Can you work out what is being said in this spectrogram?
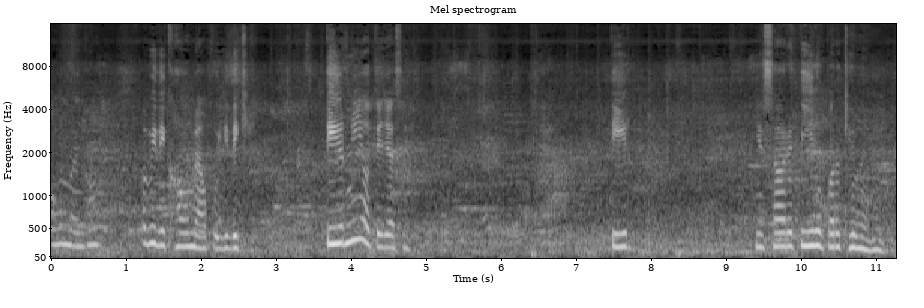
ओह माय गॉड अभी दिखाऊँ मैं आपको, ये देखिए। तीर नहीं होते जैसे। तीर। ये सारे तीर ऊपर रखे हुए हैं।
